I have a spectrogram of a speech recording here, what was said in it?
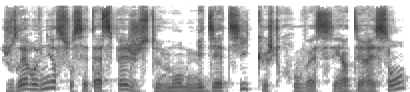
je voudrais revenir sur cet aspect justement médiatique que je trouve assez intéressant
